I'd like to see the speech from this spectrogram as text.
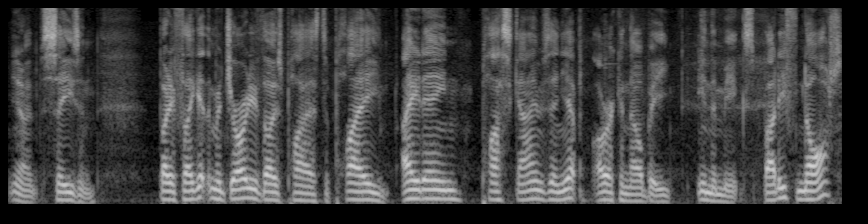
you know, season, but if they get the majority of those players to play 18 plus games, then yep, I reckon they'll be in the mix. But if not,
